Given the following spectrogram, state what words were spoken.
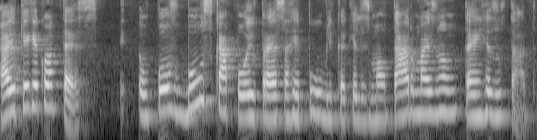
Aí o que que acontece? O povo busca apoio para essa república que eles montaram, mas não tem resultado.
